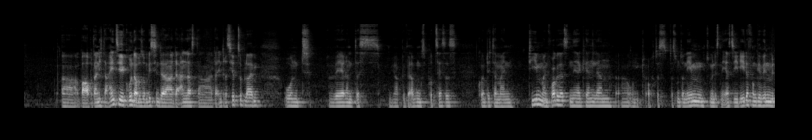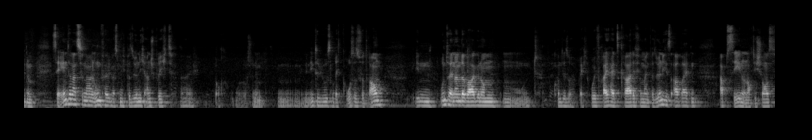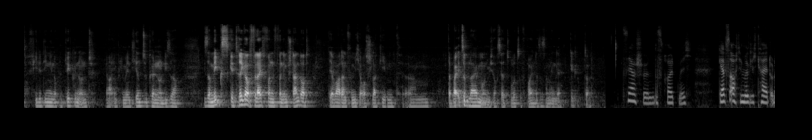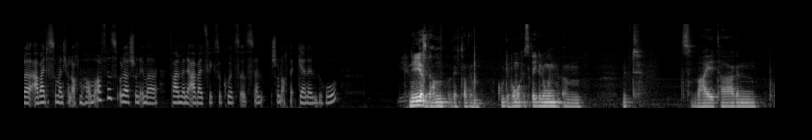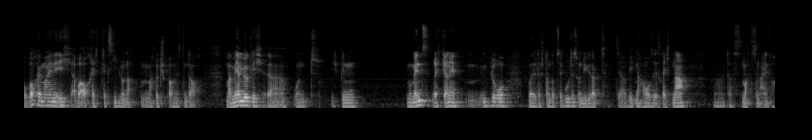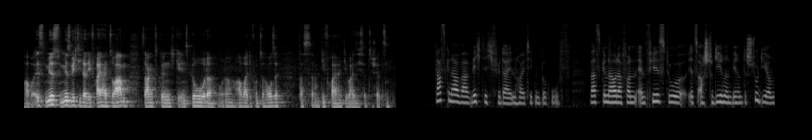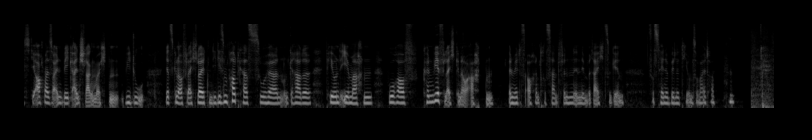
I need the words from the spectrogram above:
Äh, war aber dann nicht der einzige Grund, aber so ein bisschen der, der Anlass, da, da interessiert zu bleiben. Und während des ja, Bewerbungsprozesses konnte ich dann meinen Team, meinen Vorgesetzten näher kennenlernen äh, und auch das, das Unternehmen zumindest eine erste Idee davon gewinnen mit einem sehr internationalen Umfeld, was mich persönlich anspricht. Äh, ich habe auch schon im, in den Interviews ein recht großes Vertrauen in, untereinander wahrgenommen und konnte so recht hohe Freiheitsgrade für mein persönliches Arbeiten absehen und auch die Chance, viele Dinge noch entwickeln und ja, implementieren zu können. Und dieser, dieser Mix, getriggert vielleicht von, von dem Standort, der war dann für mich ausschlaggebend, ähm, dabei zu bleiben und mich auch sehr darüber zu freuen, dass es am Ende geklappt hat. Sehr schön, das freut mich. Gäbe es auch die Möglichkeit oder arbeitest du manchmal auch im Homeoffice oder schon immer, vor allem wenn der Arbeitsweg so kurz ist, dann schon auch gerne im Büro? Nee, also wir haben, ich glaube, wir haben gute Homeoffice-Regelungen ähm, mit zwei Tagen pro Woche, meine ich, aber auch recht flexibel und nach, nach Rücksprachen ist dann da auch mal mehr möglich. Äh, und ich bin im Moment recht gerne im Büro, weil der Standort sehr gut ist und wie gesagt, der Weg nach Hause ist recht nah. Äh, das macht es dann einfacher. Aber ist, mir, ist, mir ist wichtig, da die Freiheit zu haben, sagen zu können, ich gehe ins Büro oder, oder arbeite von zu Hause. Das, äh, die Freiheit, die weiß ich sehr zu schätzen. Was genau war wichtig für deinen heutigen Beruf? Was genau davon empfiehlst du jetzt auch Studierenden während des Studiums, die auch mal so einen Weg einschlagen möchten, wie du? Jetzt genau vielleicht Leuten, die diesem Podcast zuhören und gerade PE machen, worauf können wir vielleicht genau achten, wenn wir das auch interessant finden, in den Bereich zu gehen? Sustainability und so weiter.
